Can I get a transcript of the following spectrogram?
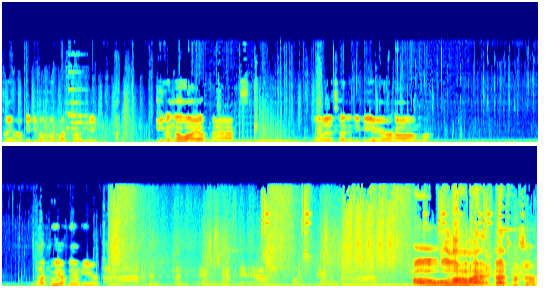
green rupee because of the collector in me. Even though I have max. Anyway, let's head into here. Um, what do we have down here? Oh, hold on a lag, that's for sure.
